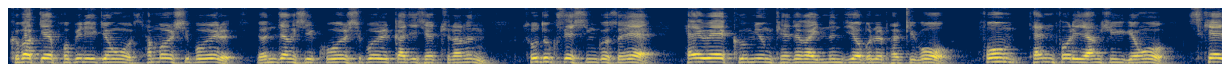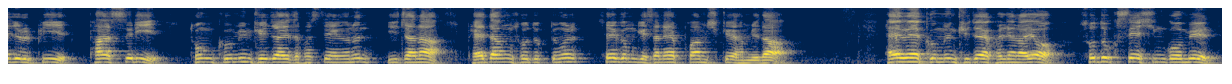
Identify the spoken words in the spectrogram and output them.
그 밖에 법인의 경우 3월 15일, 연장 시 9월 15일까지 제출하는 소득세 신고서에 해외 금융 계좌가 있는지 여부를 밝히고 폼 1040 양식의 경우 스케줄 B, 파3, 동금융 계좌에서 발생하는 이자나 배당 소득 등을 세금 계산에 포함시켜야 합니다. 해외 금융 계좌에 관련하여 소득세 신고 및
